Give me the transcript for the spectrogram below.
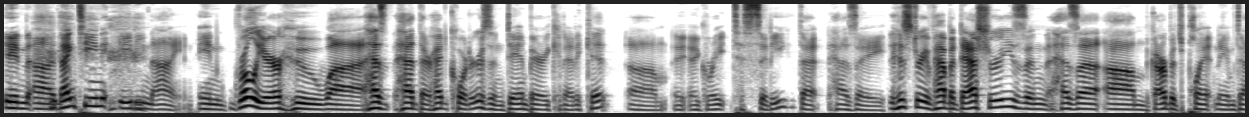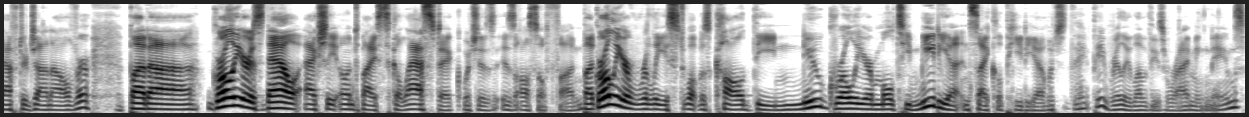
In uh, 1989, in Grolier, who uh, has had their headquarters in Danbury, Connecticut, um, a, a great city that has a history of haberdasheries and has a um, garbage plant named after John Oliver. But uh, Grolier is now actually owned by Scholastic, which is, is also fun. But Grolier released what was called the New Grolier Multimedia Encyclopedia Encyclopedia, which they, they really love these rhyming names,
